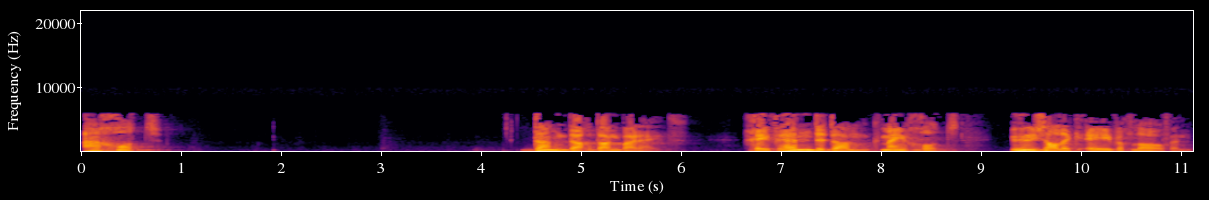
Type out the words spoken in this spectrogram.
aan God. Dankdag dankbaarheid. Geef hem de dank, mijn God. U zal ik eeuwig loven,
